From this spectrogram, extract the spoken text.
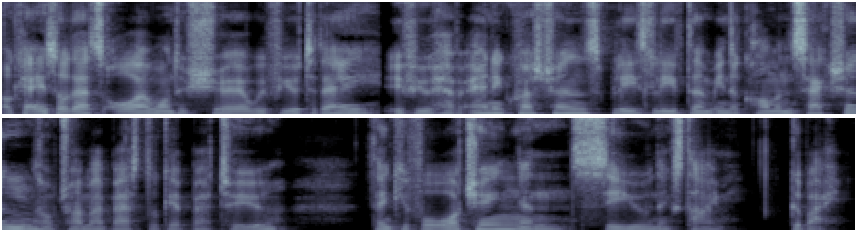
Okay, so that's all I want to share with you today. If you have any questions, please leave them in the comment section. I'll try my best to get back to you. Thank you for watching and see you next time. Goodbye.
